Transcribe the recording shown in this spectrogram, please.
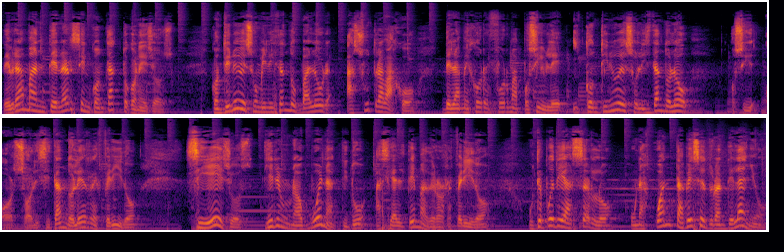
deberá mantenerse en contacto con ellos. Continúe suministrando valor a su trabajo de la mejor forma posible y continúe solicitándolo o, o solicitándole referido si ellos tienen una buena actitud hacia el tema de los referidos. Usted puede hacerlo unas cuantas veces durante el año.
